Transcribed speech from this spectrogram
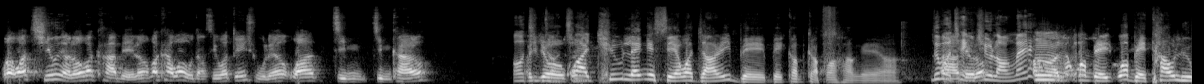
我我超咗咯，我卡未咯，我卡我有阵时我短处了，我占占卡咯。我哎呦，我系超靓嘅时候，我家里未未咁急我行嘅啊。你冇情超浪咩？啊，我未我未偷料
